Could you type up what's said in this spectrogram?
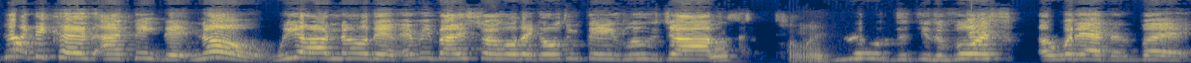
Not because I think that no, we all know that everybody struggle, they go through things, lose jobs, lose the, the divorce or whatever. But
